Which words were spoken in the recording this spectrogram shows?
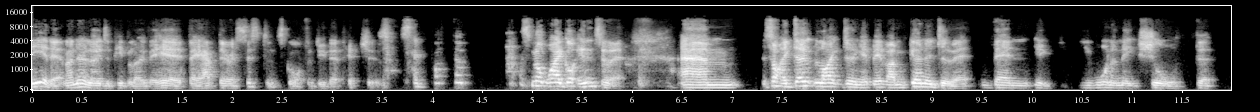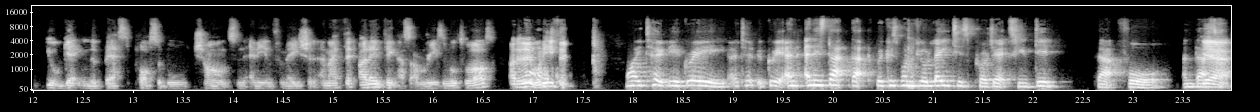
in. And I know loads of people over here, they have their assistants go off and do their pitches. It's like, what the? That's not why I got into it. Um, so I don't like doing it, but if I'm going to do it, then you, you want to make sure that you're getting the best possible chance and any information. And I think I don't think that's unreasonable to ask. I don't know. What do you think? I totally agree. I totally agree. And and is that that because one of your latest projects you did that for, and that's yeah.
